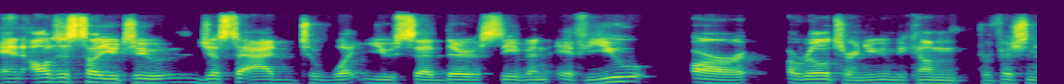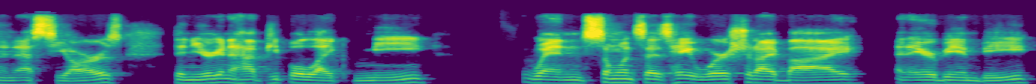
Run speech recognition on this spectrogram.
And I'll just tell you too, just to add to what you said there, Stephen, if you are a realtor and you can become proficient in STRs, then you're going to have people like me when someone says, Hey, where should I buy an Airbnb?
